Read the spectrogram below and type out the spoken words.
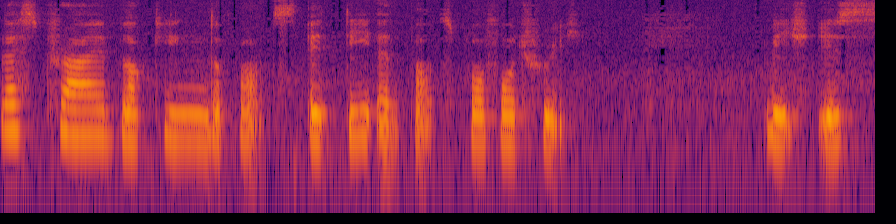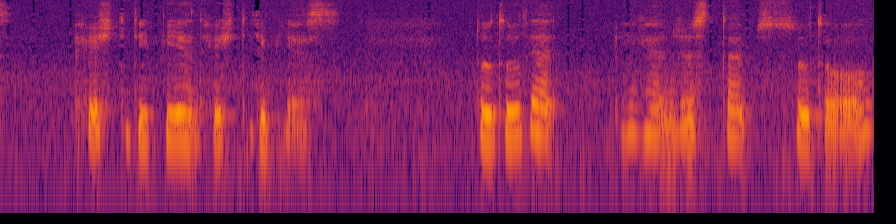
let's try blocking the ports 80 and ports 443, which is HTTP and HTTPS. To do that, you can just type sudo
